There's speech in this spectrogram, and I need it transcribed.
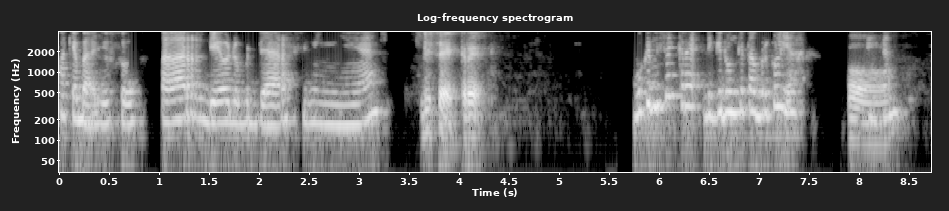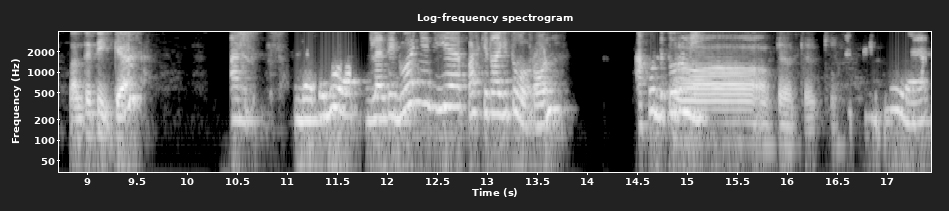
pakai baju suster, dia udah berdarah sininya. Di sekre? Bukan di sekre, di gedung kita berkuliah. Oh, ya kan? lantai tiga? Terus, lantai dua, di lantai duanya dia, pas kita lagi turun, aku udah turun nih. Oh, oke oke oke. Dua,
